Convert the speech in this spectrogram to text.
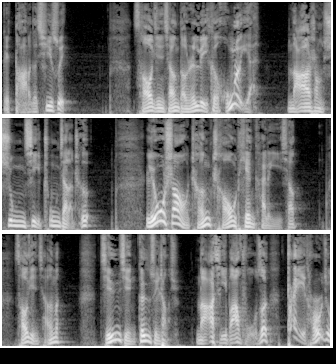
给打了个稀碎。曹锦强等人立刻红了眼，拿上凶器冲下了车。刘少成朝天开了一枪，曹锦强呢？紧紧跟随上去，拿起一把斧子，带头就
